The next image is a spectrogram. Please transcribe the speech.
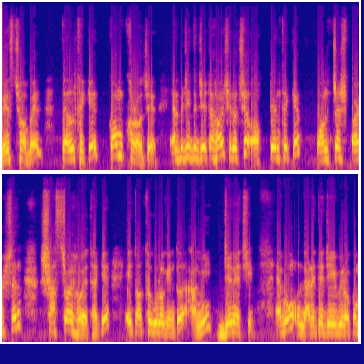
বেস্ট হবে তেল থেকে কম খরচে। এলপিজিতে যেটা হয়, সেটা হচ্ছে অকটেন থেকে পঞ্চাশ পার্সেন্ট সাশ্রয় হয়ে থাকে। এই তথ্যগুলো কিন্তু আমি জেনেছি। এবং গাড়িতে যে রকম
